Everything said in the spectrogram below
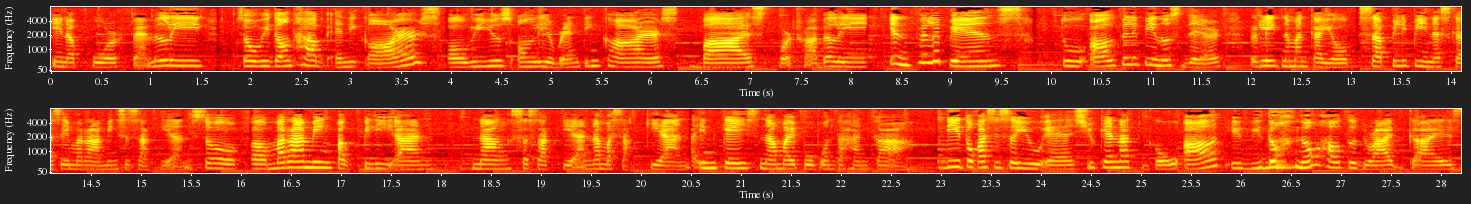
in a poor family. So we don't have any cars. So we use only renting cars, bus for traveling. In Philippines, to all Filipinos there, relate naman kayo. Sa Pilipinas kasi maraming sasakyan. So, uh, maraming pagpilian ng sasakyan na masakyan in case na may pupuntahan ka. Dito kasi sa US, you cannot go out if you don't know how to drive, guys.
